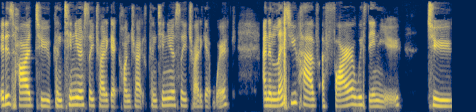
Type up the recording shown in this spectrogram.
It is hard to continuously try to get contracts, continuously try to get work. And unless you have a fire within you to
